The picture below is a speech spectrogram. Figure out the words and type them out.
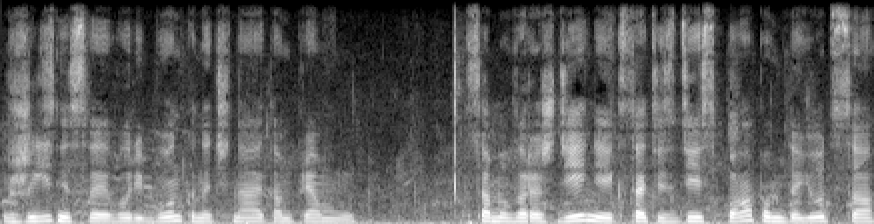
в жизни своего ребенка, начиная там прям самого рождения. И, кстати, здесь папам дается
